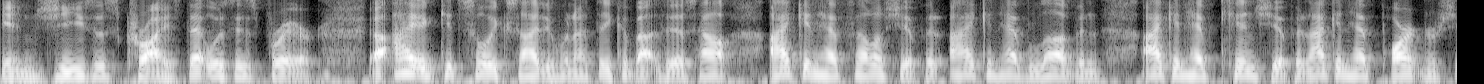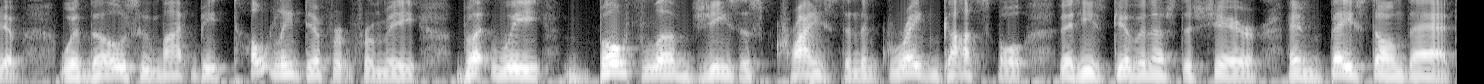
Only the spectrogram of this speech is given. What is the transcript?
in Jesus Christ. That was his prayer. Uh, I get so excited when I think about this how I can have fellowship and I can have love and I can have kinship and I can have partnership with those who might be totally different from me, but we both love Jesus Christ and the great gospel that he's given us to share. And based on that,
